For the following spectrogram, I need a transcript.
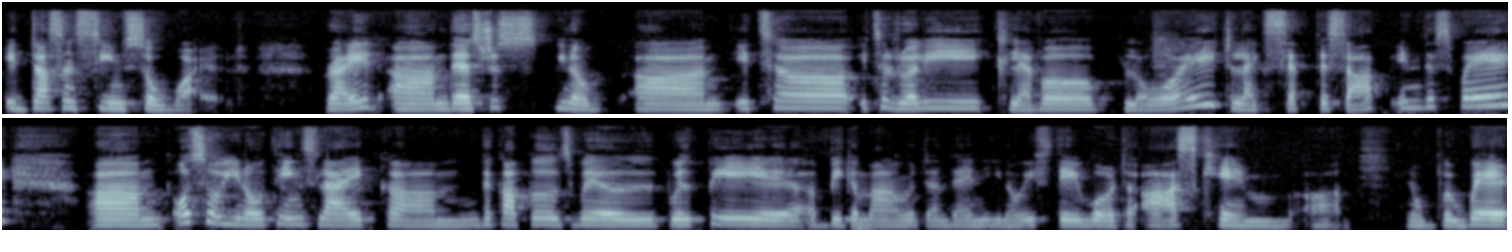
it doesn't seem so wild right? Um, there's just you know um, it's a it's a really clever ploy to like set this up in this way. Um, also you know things like um, the couples will will pay a big amount and then you know if they were to ask him uh, you know but where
